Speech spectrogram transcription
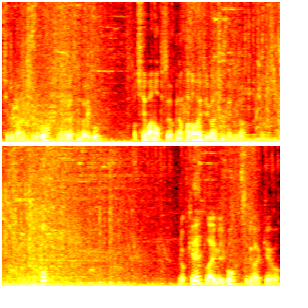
집을 가는 식으로 진행을 할 생각이고 어차피 만화 없어요. 그냥 과감하게 딜견하시면 됩니다. 톡 이렇게 라인 밀고 집에 갈게요.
